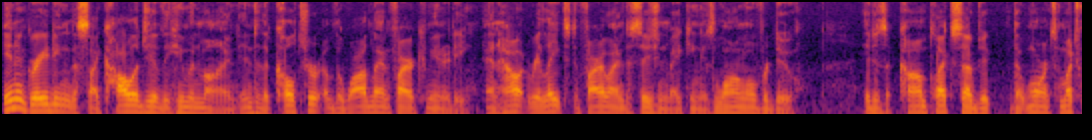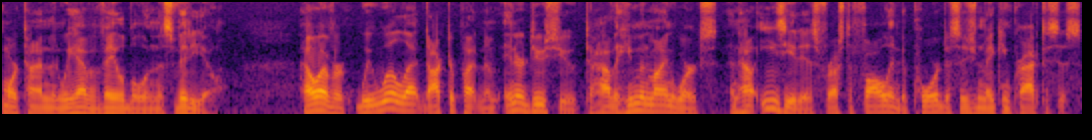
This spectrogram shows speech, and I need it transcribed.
Integrating the psychology of the human mind into the culture of the wildland fire community and how it relates to fireline decision making is long overdue. It is a complex subject that warrants much more time than we have available in this video. However, we will let Dr. Putnam introduce you to how the human mind works and how easy it is for us to fall into poor decision-making practices.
